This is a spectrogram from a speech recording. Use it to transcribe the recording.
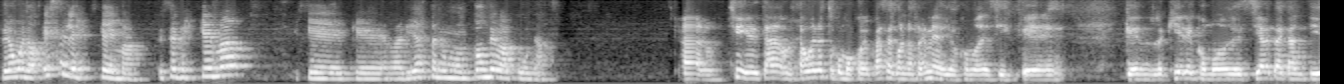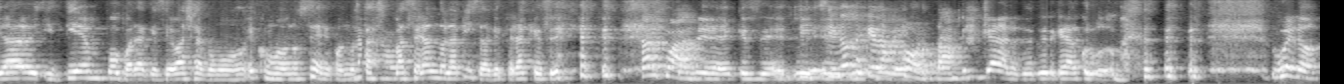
Pero bueno, es el esquema, es el esquema que, en realidad está en un montón de vacunas. Claro, sí, está, bueno esto como pasa con los remedios, como decís, que, que requiere como de cierta cantidad y tiempo para que se vaya como, es como, no sé, cuando estás macerando la pizza, que esperás que se... Tal cual. que si, no te quedas corta. Claro, te, te quedas crudo. bueno,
